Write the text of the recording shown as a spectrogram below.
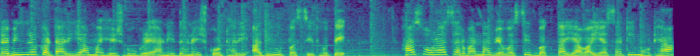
रवींद्र कटारिया महेश गुगळे आणि धनेश कोठारी आदी उपस्थित होते. हा सोहळा सर्वांना व्यवस्थित बघता यावा यासाठी मोठ्या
